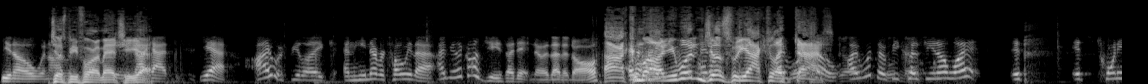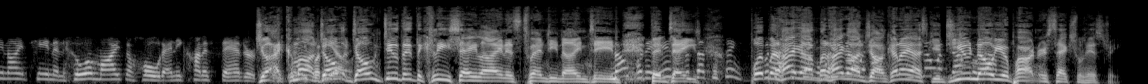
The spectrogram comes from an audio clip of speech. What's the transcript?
you know, when Just I before I met 15, you, I yeah. had, yeah." I would be like, and he never told me that. I'd be like, "Oh, geez, I didn't know that at all." Ah, And come I- on, you wouldn't and I- just react like I that. Though. I would though, because you know what? It's it's 2019, and who am I to hold any kind of standard? Jo- come on, don't else? don't do the, the cliche line. It's 2019. No, but it the is, but date. that's the. But, But but hang on, but hang on, John. Can I ask you? Do you know your partner's sexual history?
